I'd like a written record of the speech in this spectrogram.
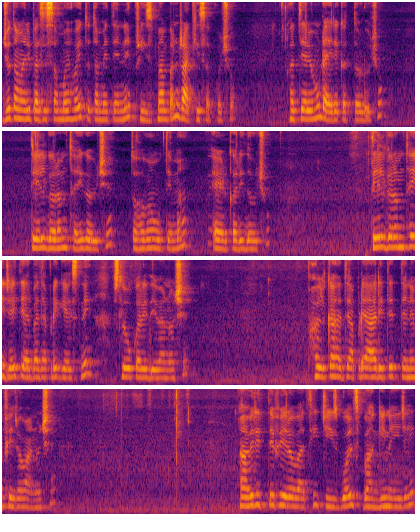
જો તમારી પાસે સમય હોય તો તમે તેને ફ્રીઝમાં પણ રાખી શકો છો. અત્યારે હું ડાયરેક્ટ જ તળું છું. તેલ ગરમ થઈ ગયું છે તો હવે હું તેમાં એડ કરી દઉં છું. તેલ ગરમ થઈ જાય ત્યારબાદ આપણે ગેસને સ્લો કરી દેવાનો છે. હલકા હાથે આપણે આ રીતે જ તેને ફેરવવાનું છે. આવી રીતે ફેરવવાથી ચીઝ બોલ્સ ભાંગી નહીં જાય.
